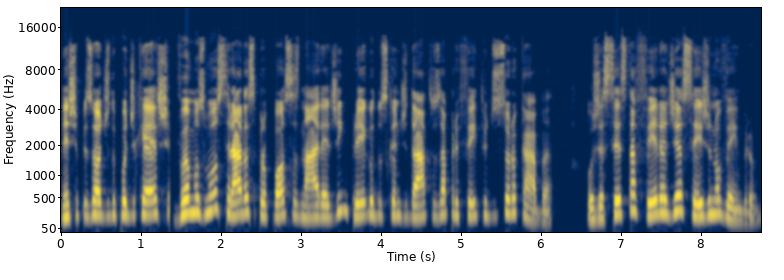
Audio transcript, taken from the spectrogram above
Neste episódio do podcast, vamos mostrar as propostas na área de emprego dos candidatos a prefeito de Sorocaba. Hoje é sexta-feira, dia 6 de novembro.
